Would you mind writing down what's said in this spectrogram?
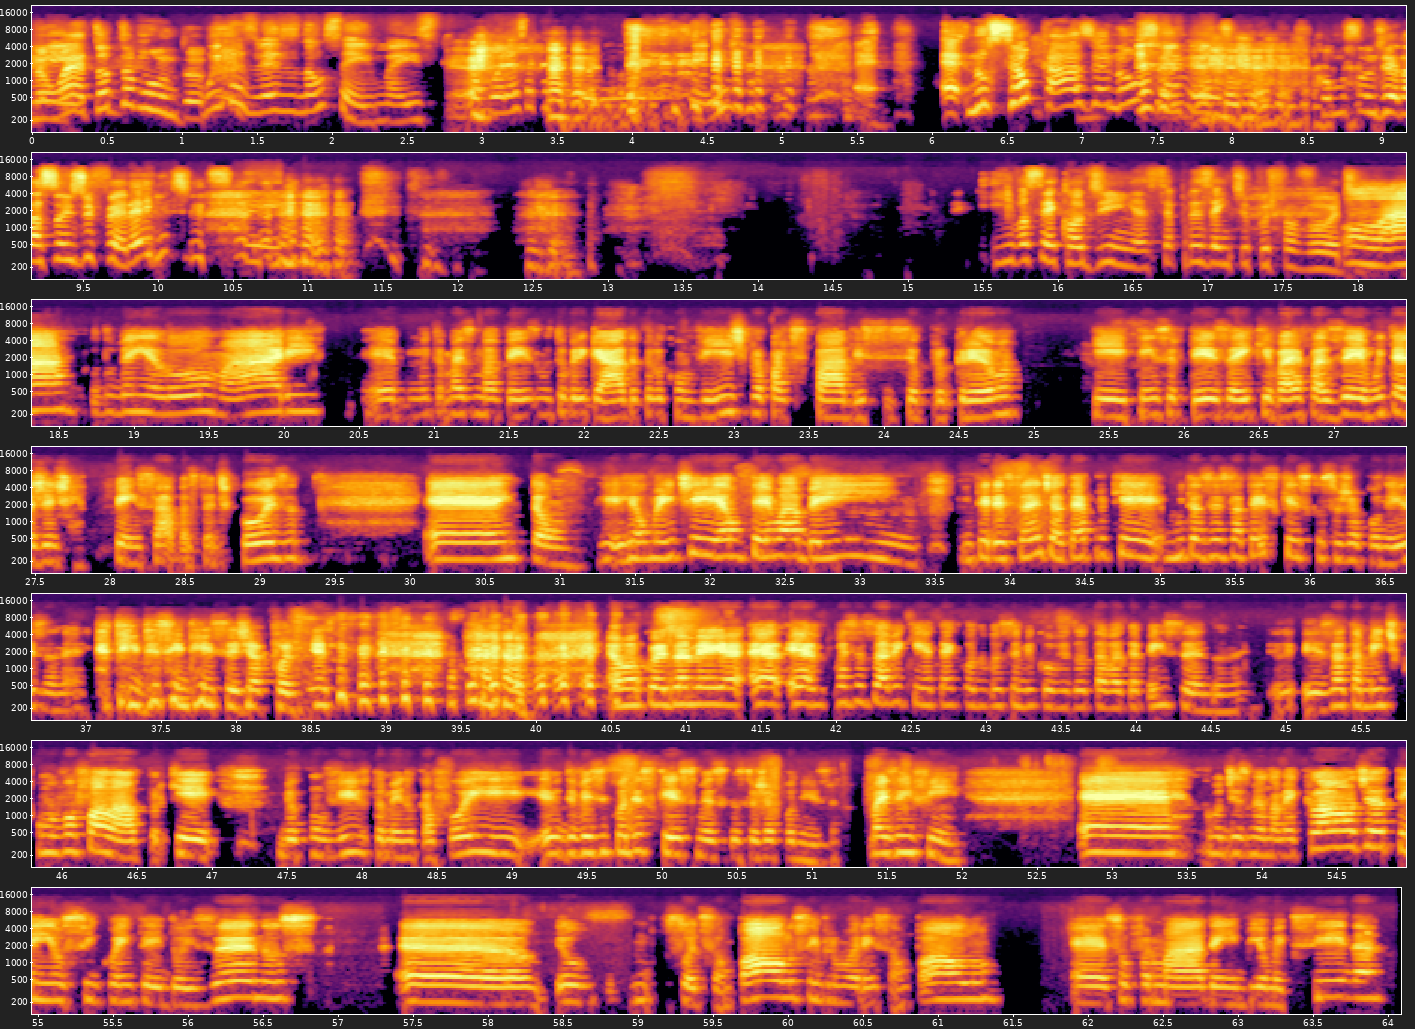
não é todo mundo. Muitas vezes não sei, mas por essa categoria é, é, no seu caso, eu não sei mesmo. Como são gerações diferentes. E você, Claudinha, se apresente, por favor. Olá, tudo bem, Elô, Mari? É, muito, mais uma vez, muito obrigada pelo convite para participar desse seu programa, que tenho certeza aí que vai fazer muita gente pensar bastante coisa. É, então, realmente é um tema bem interessante, até porque muitas vezes até esqueço que eu sou japonesa, né? Que eu tenho descendência japonesa. é uma coisa meio. É, é, mas você sabe que até quando você me convidou, eu estava até pensando, né? Exatamente como eu vou falar, porque meu convívio também nunca foi, e eu de vez em quando esqueço mesmo que eu sou japonesa. Mas enfim. É, como diz, meu nome é Cláudia, tenho 52 anos, é, eu sou de São Paulo, sempre morei em São Paulo, é, sou formada em biomedicina.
